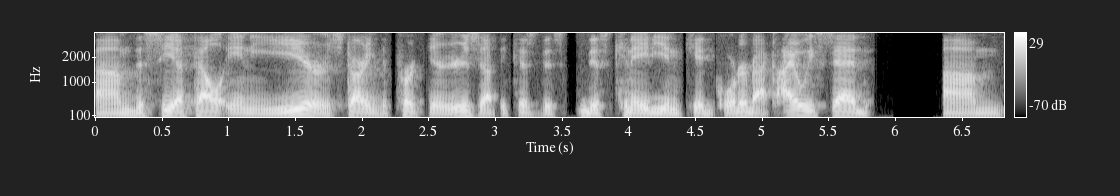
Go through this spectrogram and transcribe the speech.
um, the CFL in years starting to perk their ears up because this this Canadian kid quarterback. I always said um,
